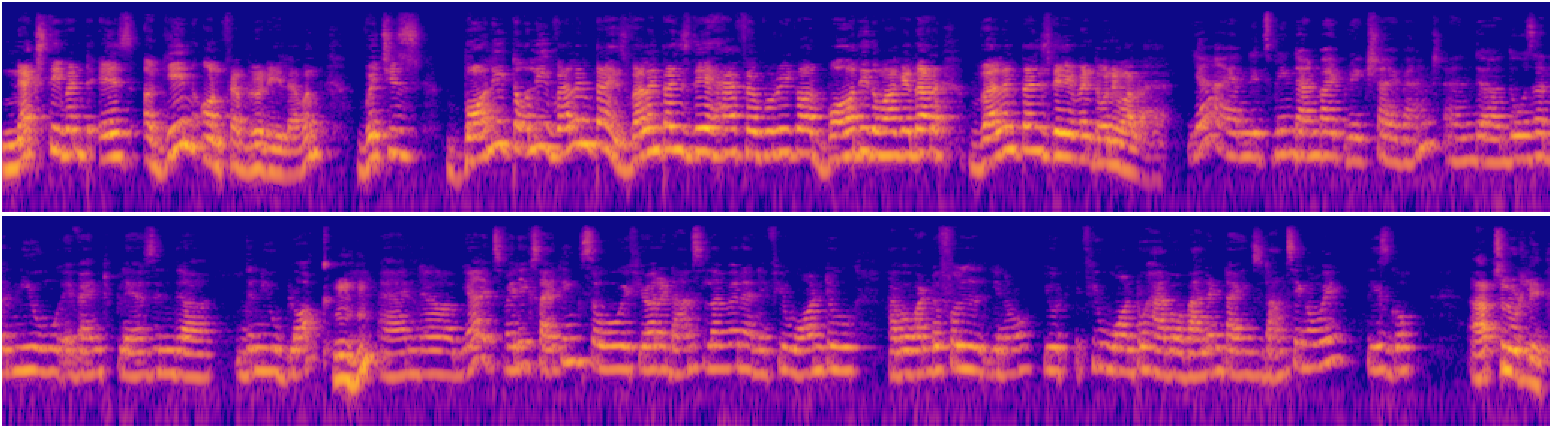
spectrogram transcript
next event is again on February 11th which is Bolly Tolly Valentine's Valentine's day है फेब्रुवरी का और बहुत ही धमाकेदार वैलेंटाइंस डे इवेंट होने वाला है। Yeah, and it's been done by Preksha event, and uh, those are the new event players in the the new block. And uh, yeah, it's very exciting. So if you are a dance lover and if you want to have a wonderful, you know, you if you want to have a Valentine's dancing away, please go. Absolutely.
